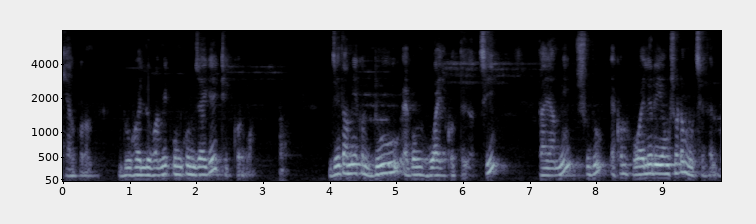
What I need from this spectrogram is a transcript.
খেয়াল করুন ডু হোয়াইল লুপ আমি কোন কোন জায়গায় ঠিক করব? যেহেতু আমি এখন ডু এবং হোয়াইল করতে যাচ্ছি, তাই আমি শুধু এখন হোয়াইলের এই অংশটা মুছে ফেলব।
